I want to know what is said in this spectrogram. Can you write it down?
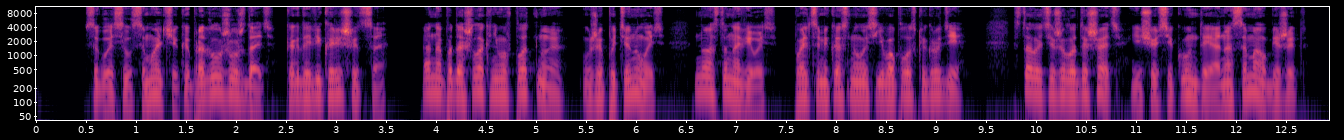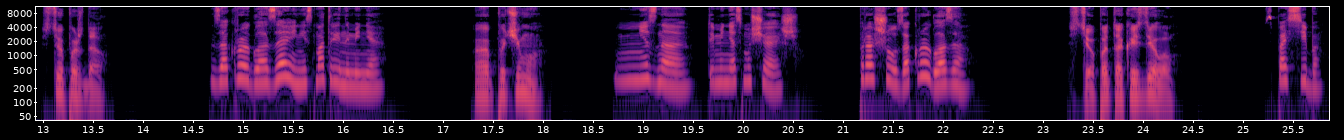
Согласился мальчик и продолжил ждать, когда Вика решится. Она подошла к нему вплотную, уже потянулась, но остановилась, пальцами коснулась его плоской груди. Стало тяжело дышать, еще секунды, и она сама убежит. Степа ждал. Закрой глаза и не смотри на меня. А почему? Не знаю, ты меня смущаешь. Прошу, закрой глаза. Степа так и сделал. Спасибо.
